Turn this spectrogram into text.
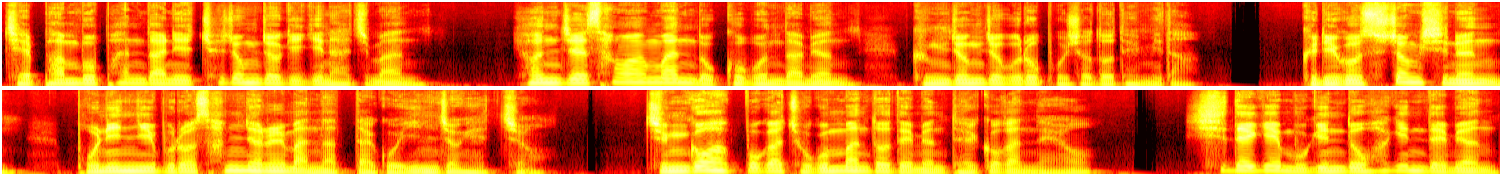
재판부 판단이 최종적이긴 하지만 현재 상황만 놓고 본다면 긍정적으로 보셔도 됩니다. 그리고 수정 씨는 본인 입으로 3년을 만났다고 인정했죠. 증거 확보가 조금만 더 되면 될 것 같네요. 시댁의 묵인도 확인되면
